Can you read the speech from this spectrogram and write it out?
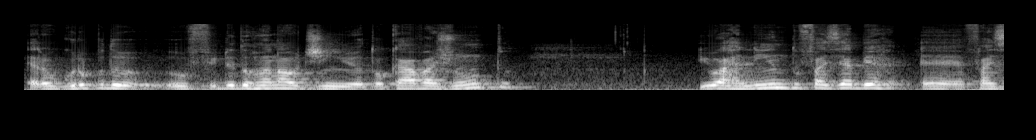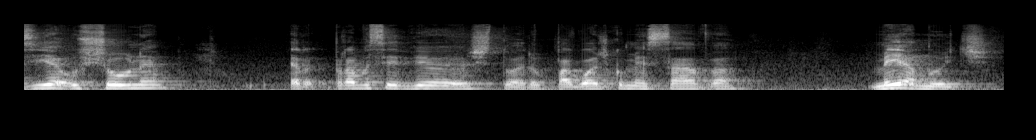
era o grupo do o filho do Ronaldinho. Eu tocava junto e o Arlindo fazia é, fazia o show, né? Era para você ver a história. O pagode começava meia-noite,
